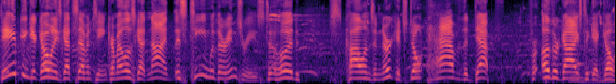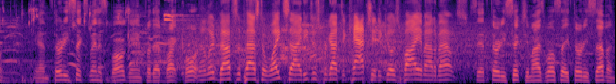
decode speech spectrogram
Dame can get going. He's got 17. Carmelo's got nine. This team, with their injuries to Hood, Collins, and Nurkic, don't have the depth for other guys to get going. And 36 minutes ball game for that bright court. Lillard bounces the pass to Whiteside. He just forgot to catch it. It goes by him out of bounds. Said 36. You might as well say 37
